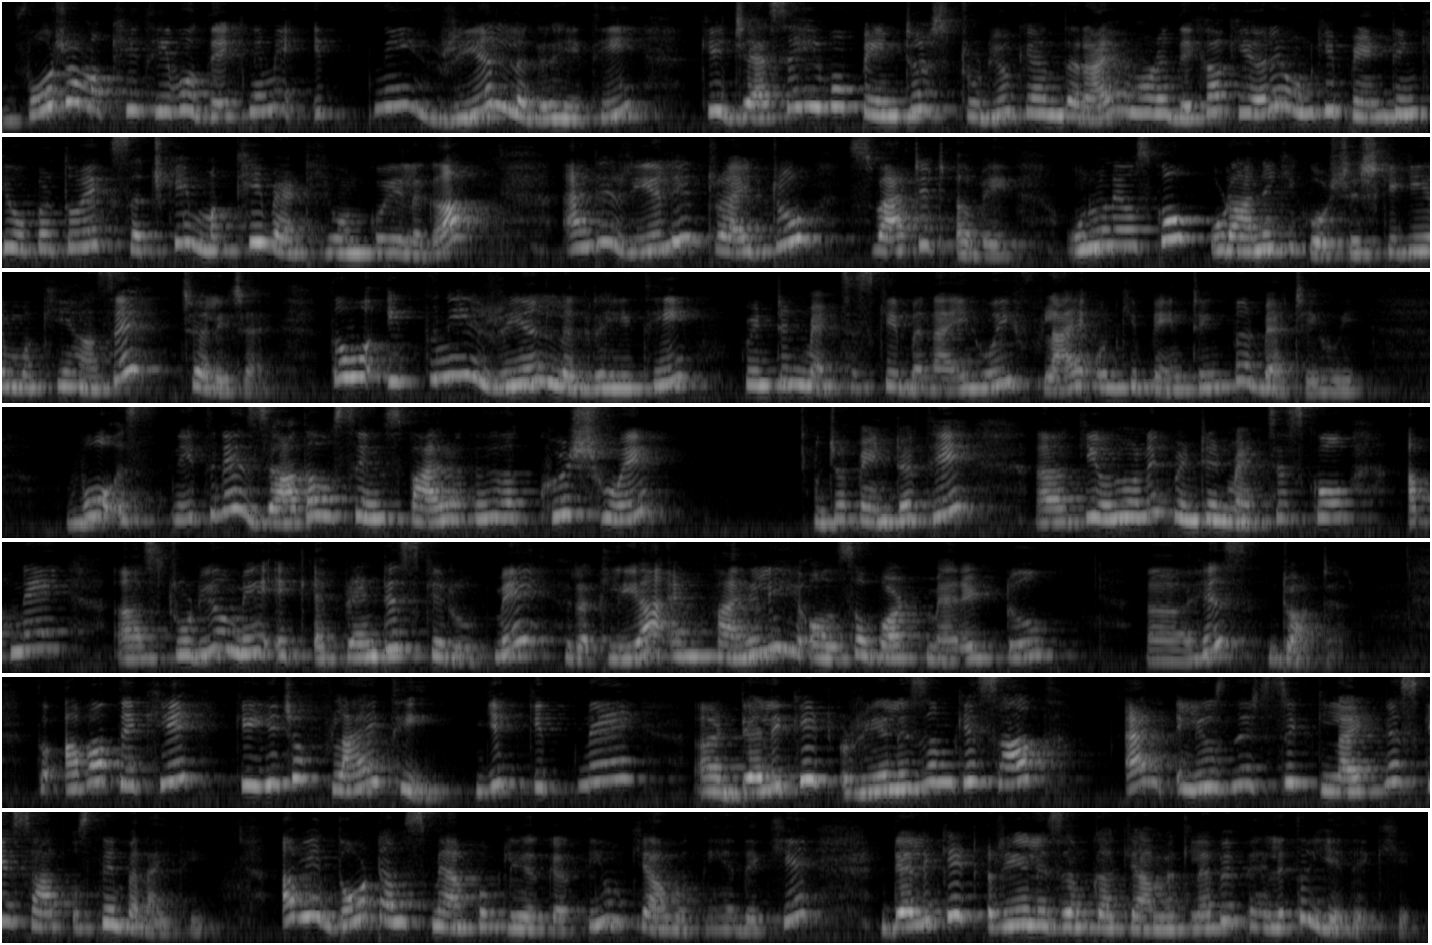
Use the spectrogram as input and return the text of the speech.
वो जो मक्खी थी, वो देखने में इतनी रियल लग रही थी कि जैसे ही वो पेंटर स्टूडियो के अंदर आए, उन्होंने देखा कि अरे, उनकी पेंटिंग के ऊपर तो एक सच की मक्खी बैठी है, उनको ये लगा। And he really try to swat it away उन्होंने उसको उड़ाने की कोशिश की कि ये मक्खी यहाँ से चली जाए। तो वो इतनी रियल लग रही थी क्विंटन मैट्सिस की बनाई हुई फ्लाई उनकी पेंटिंग पर बैठी हुई। वो इतने ज़्यादा उससे इंस्पायर होते ज़्यादा खुश हुए जो पेंटर थे कि उन्होंने क्विंटन मैट्सिस को अपने स्टूडियो में एक अप्रेंटिस के रूप में रख लिया and finally he also got married to his daughter तो अब आप देखिए कि ये जो फ्लाई थी, ये कितने डेलिकेट रियलिज्म के साथ एंड इल्यूजनिस्टिक लाइटनेस के साथ उसने बनाई थी। अब ये दो टर्म्स मैं आपको क्लियर करती हूँ, क्या होती हैं, देखिए। डेलिकेट रियलिज्म का क्या मतलब है? पहले तो ये देखिए।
